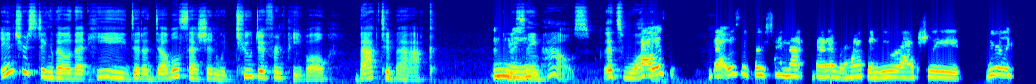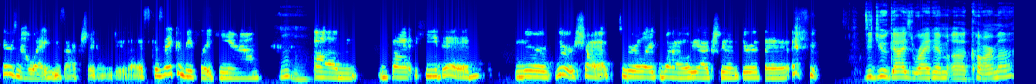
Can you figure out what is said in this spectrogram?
interesting though that he did a double session with two different people back to back mm-hmm. in the mm-hmm. same house that's wild that was that was the first time that that ever happened we were actually we were like, there's no way he's actually going to do this because they can be flaky, you know. Mm-hmm. Um, but he did. We were we were shocked. We were like, wow, he actually went through with it. did you guys write him a karma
